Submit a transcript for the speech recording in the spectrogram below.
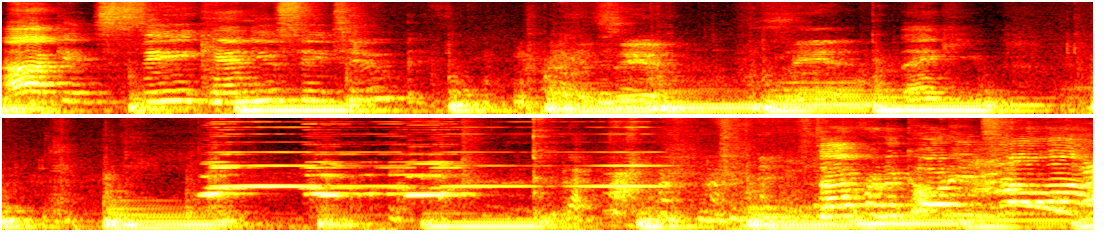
I can see. Can you see too? I can see it. See it. Thank you. It's time for an accordion solo.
